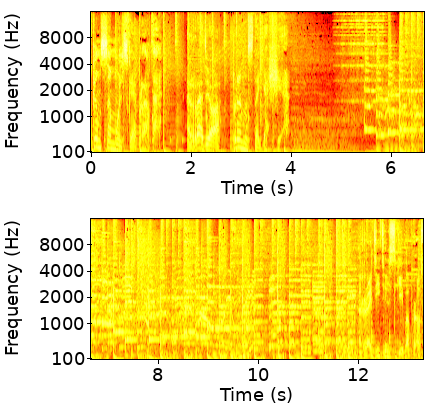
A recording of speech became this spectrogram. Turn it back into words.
«Комсомольская правда». Радио про настоящее. Родительский вопрос.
